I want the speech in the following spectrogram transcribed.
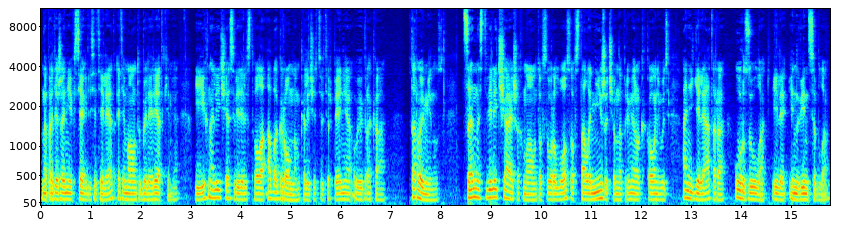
На протяжении всех 10 лет эти маунты были редкими, и их наличие свидетельствовало об огромном количестве терпения у игрока. Второй минус. Ценность величайших маунтов с World стала ниже, чем, например, у какого-нибудь Аннигилятора, Урзула или Инвинсибла.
